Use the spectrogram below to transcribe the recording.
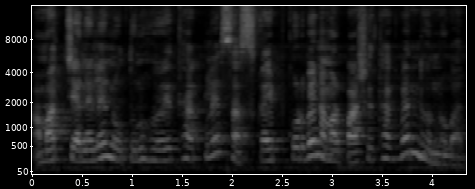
আমার চ্যানেলে নতুন হয়ে থাকলে সাবস্ক্রাইব করবেন আমার পাশে থাকবেন ধন্যবাদ।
